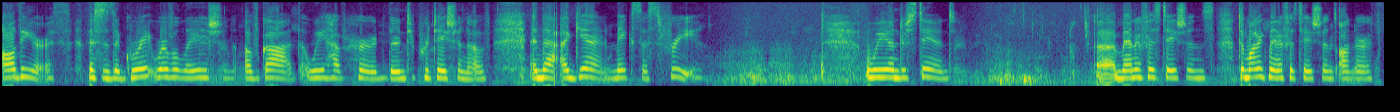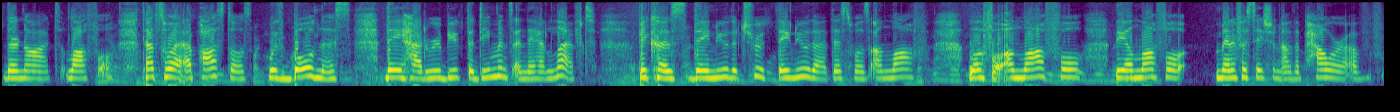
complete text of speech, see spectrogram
all the earth." This is the great revelation of God that we have heard the interpretation of, and that again makes us free. We understand uh, manifestations, demonic manifestations on earth, they're not lawful. That's why apostles, with boldness, they had rebuked the demons and they had left because they knew the truth. They knew that this was unlawful, lawful, unlawful, the unlawful manifestation of the power of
